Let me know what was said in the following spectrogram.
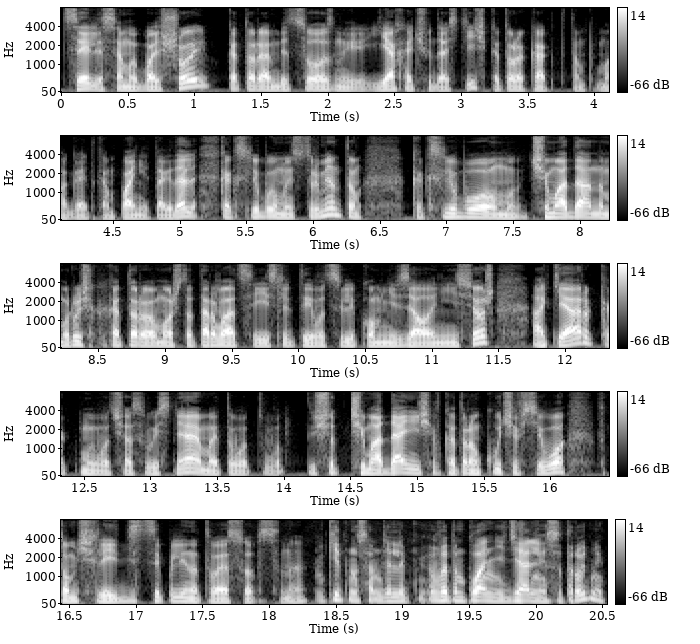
цели самой большой, который амбициозный, я хочу достичь, которая как-то там помогает компании и так далее. Как с любым инструментом, как с любым чемоданом, ручка которого может оторваться, если ты его целиком не взял и не несешь. А QR, как мы вот сейчас выясняем, это вот, вот еще чемоданище, в котором куча всего, в том числе и дисциплина твоя собственная. Никита, на самом деле, в этом плане идеальный сотрудник,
